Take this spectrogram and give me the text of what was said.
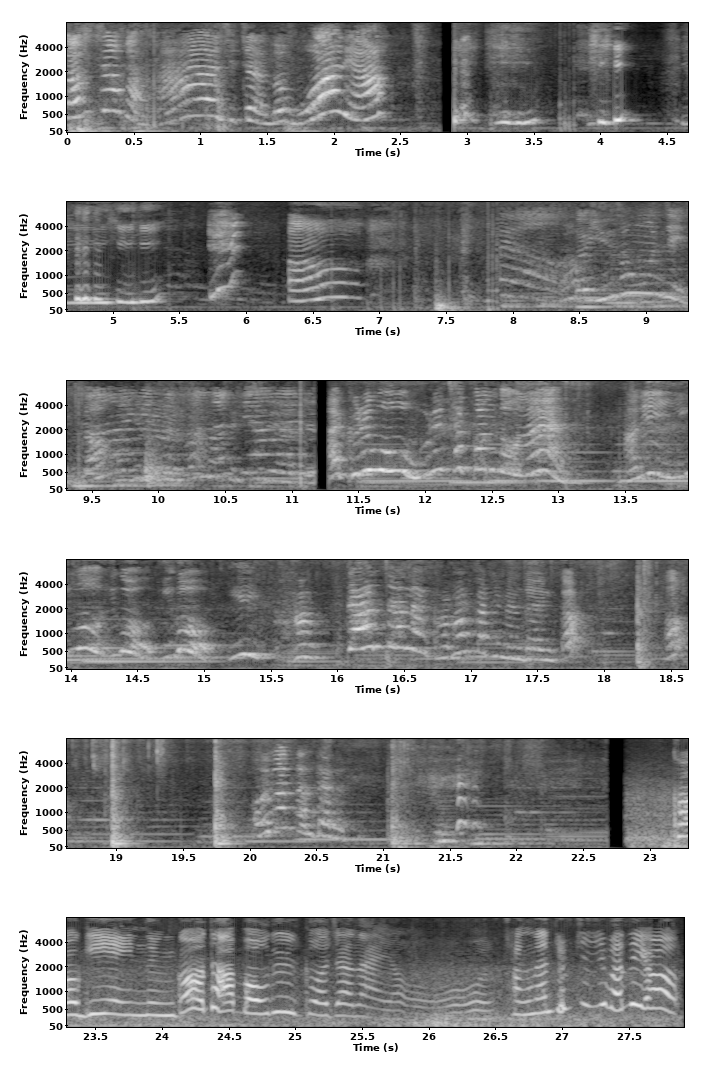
깜짝아 아 진짜 너 뭐하냐 아. 너 인성 문제 있어? 아 그리고 우리 태권도는 아니 이거 이거 이거 이 가, 단단한 가방까지 맨다니까? 어? 얼마 단단해? 거기에 있는 거 다 먹을 거잖아요. 장난 좀 치지 마세요.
